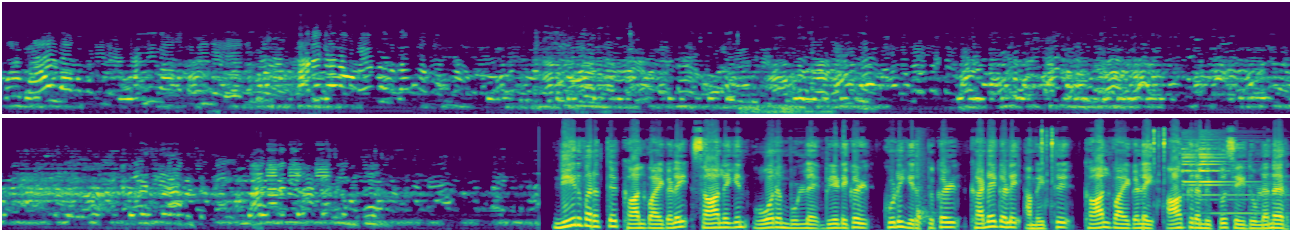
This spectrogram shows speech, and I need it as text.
ஒரு பால் வாங்க. முடியல தண்ணி வாங்க முடியல எது கூட கிடைக்கல நீர்வரத்து கால்வாய்களை சாலையின் ஓரம் உள்ள வீடுகள் குடியிருப்புகள் கடைகளை அமைத்து கால்வாய்களை ஆக்கிரமிப்பு செய்துள்ளனர்.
